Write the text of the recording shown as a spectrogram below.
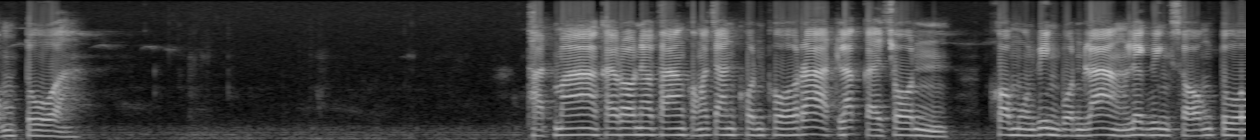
2 ตัว ถัดมาใครรอแนวทางของอาจารย์คนโคราชลักไก่ชน ข้อมูลวิ่งบนล่างเลขวิ่ง2ตัว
